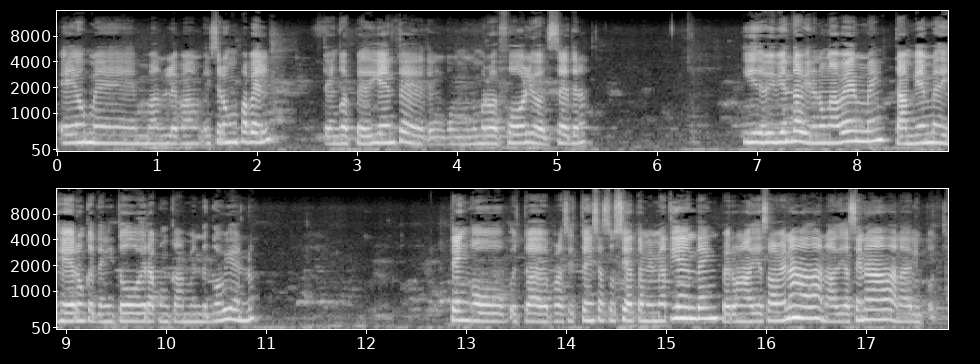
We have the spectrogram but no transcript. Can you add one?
Ellos me, me hicieron un papel tengo expediente, tengo un número de folio, etcétera. Y de vivienda vinieron a verme, también me dijeron que tenía todo era con cambio de gobierno. Tengo por asistencia social también me atienden, pero nadie sabe nada, nadie hace nada, nadie le importa.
